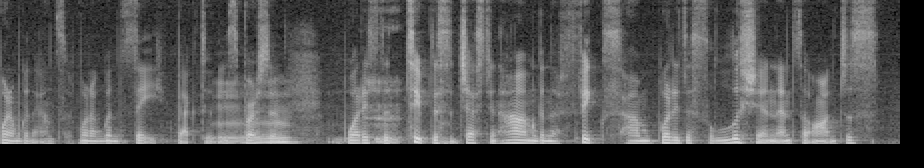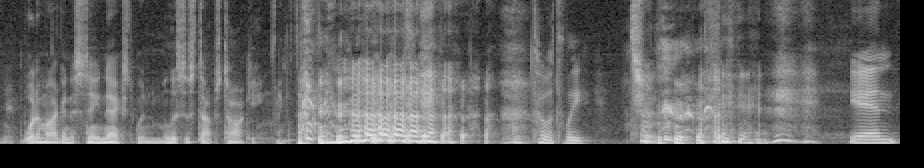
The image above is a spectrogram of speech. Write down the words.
what i'm going to answer what i'm going to say back to this mm-hmm. person what is the tip the suggestion how i'm going to fix how, what is the solution and so on just What am I going to say next when Melissa stops talking? totally. True and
